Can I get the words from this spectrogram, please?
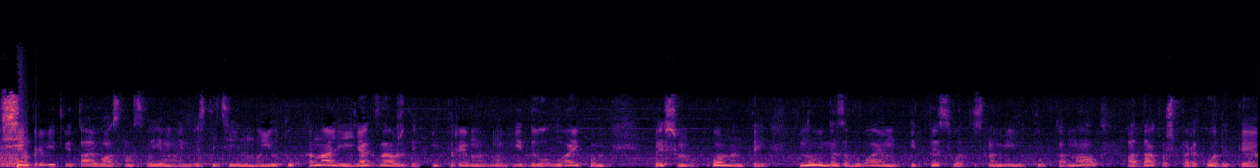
Всім привіт! Вітаю вас на своєму інвестиційному YouTube каналі. Як завжди, підтримуємо відео лайком, пишемо коменти. Ну і не забуваємо підписуватись на мій YouTube канал, а також переходити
